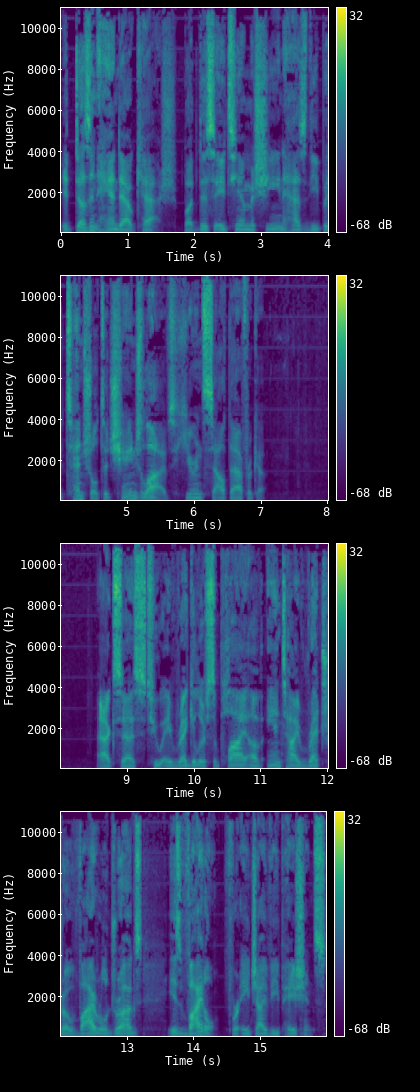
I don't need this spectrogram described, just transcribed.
It doesn't hand out cash, but this ATM machine has the potential to change lives here in South Africa. Access to a regular supply of antiretroviral drugs is vital for HIV patients.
